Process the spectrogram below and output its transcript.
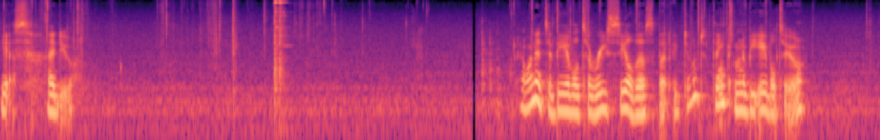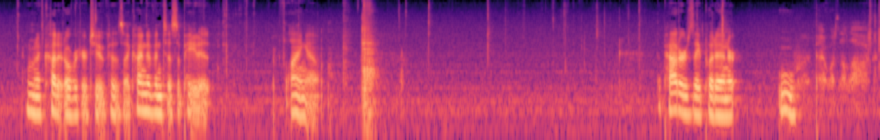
Yes, I do. I wanted to be able to reseal this, but I don't think I'm going to be able to. I'm going to cut it over here too because I kind of anticipate it flying out. The powders they put in are, ooh, that was a lot.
